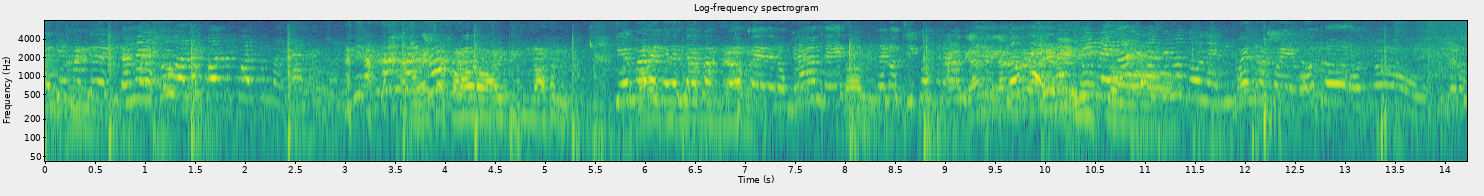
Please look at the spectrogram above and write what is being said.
¿Alguien más quiere quitar? Me subo a los cuatro cuartos mañana. Con esas palabras va a titular. ¿Quién más le quiere decir Mañana. al profe de los grandes, Dale. de los chicos grandes? Bueno, pues otro, otro de los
